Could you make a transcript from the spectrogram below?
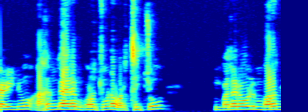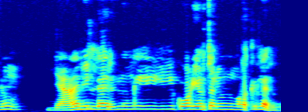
കഴിഞ്ഞു. അഹങ്കാരം കുറച്ചുകൂടെ വർദ്ധിച്ചു. പലരോടും പറഞ്ഞു ഞാനില്ലായിരുന്നെങ്കിൽ ഈ കോടി അർച്ചനയൊന്നും നടക്കില്ലായിരുന്നു.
